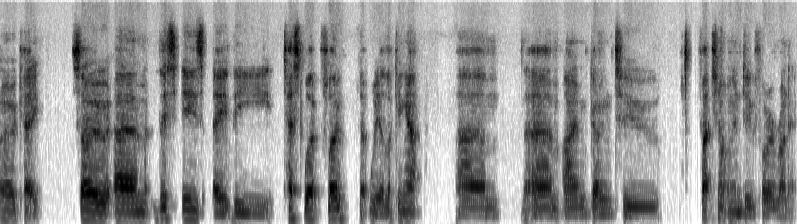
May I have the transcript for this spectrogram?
Okay, so um, this is a the test workflow that we are looking at. Um, um, I'm going to, in fact, you know what I'm going to do before I run it?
